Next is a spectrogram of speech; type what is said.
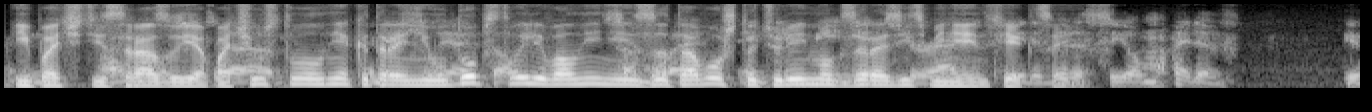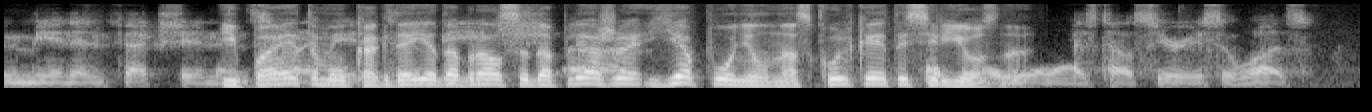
И почти сразу я почувствовал некоторое неудобство или волнение из-за того, что тюлень мог заразить меня инфекцией. И поэтому, когда я добрался до пляжа, я понял, насколько это серьезно.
